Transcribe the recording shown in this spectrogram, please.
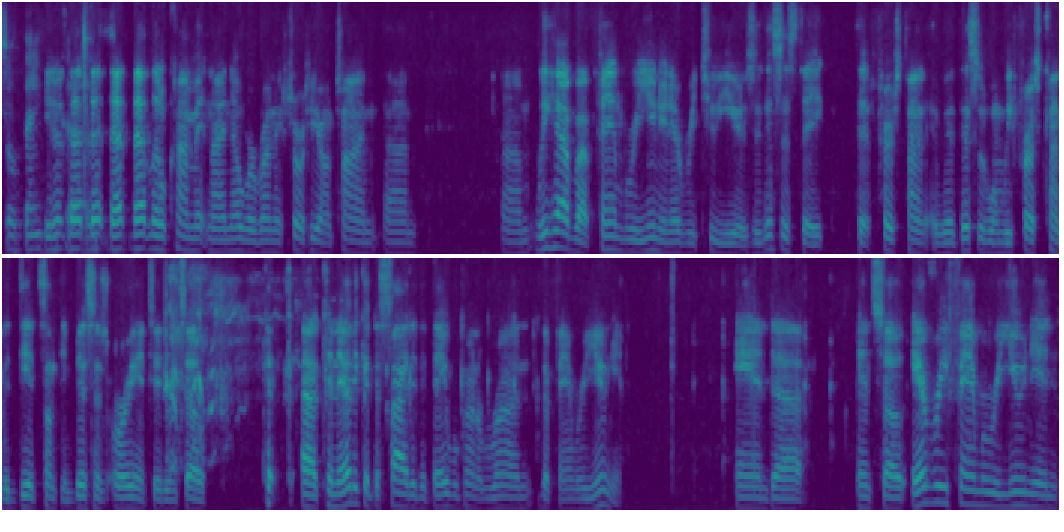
So thank you. You know that, that that that little comment, and I know we're running short here on time. Um, um, we have a family reunion every two years. This is the the first time. This is when we first kind of did something business oriented, and so uh, Connecticut decided that they were going to run the family reunion, and uh, and so every family reunion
